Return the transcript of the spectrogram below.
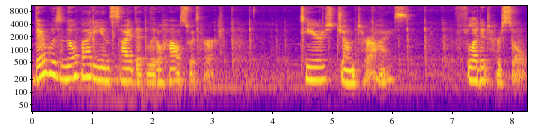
There was nobody inside that little house with her. Tears jumped her eyes, flooded her soul.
